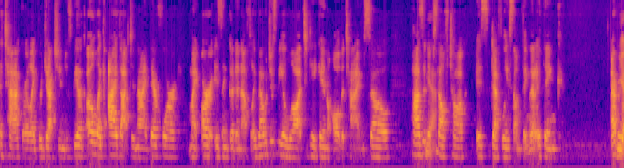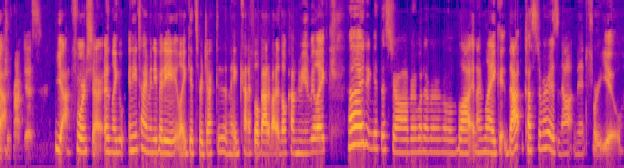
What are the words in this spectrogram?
attack or like rejection. Just be like oh like i got denied therefore my art isn't good enough. Like that would just be a lot to take in all the time. So positive yeah. self-talk is definitely something that i think everyone yeah. should practice. Yeah, for sure. And like anytime anybody like gets rejected and they kind of feel bad about it, they'll come to me and be like, oh, "I didn't get this job or whatever, blah blah blah." And I'm like, "That customer is not meant for you."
